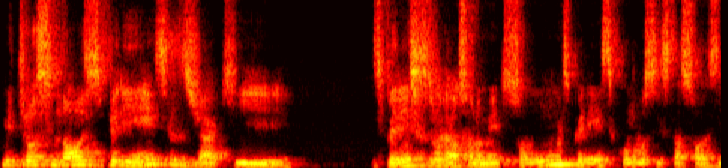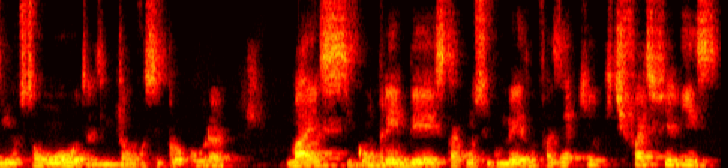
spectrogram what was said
me trouxe novas experiências, já que experiências no relacionamento são uma experiência, quando você está sozinho são outras. Então você procura mais se compreender, estar consigo mesmo, fazer aquilo que te faz feliz.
